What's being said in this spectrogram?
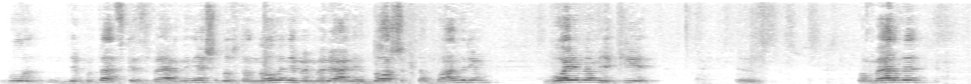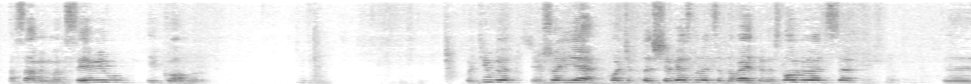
було депутатське звернення щодо встановлення меморіальних дошок та банерів воїнам, які е, померли, а саме Максиміву і Комору. Хотів би, якщо є, хоче хтось ще висловитися, давайте висловлюватися. Е,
